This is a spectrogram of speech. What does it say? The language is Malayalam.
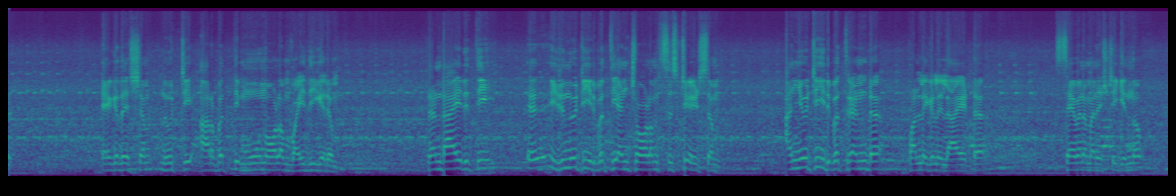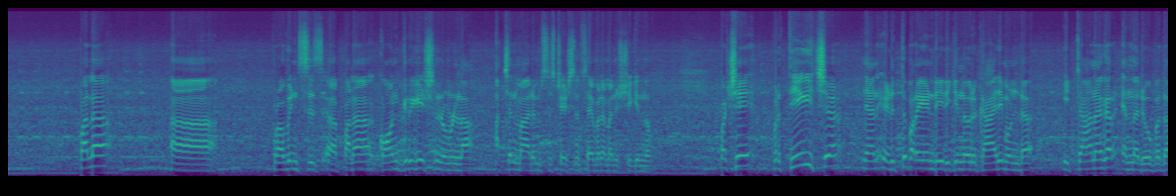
ഏകദേശം നൂറ്റി അറുപത്തി മൂന്നോളം വൈദികരും രണ്ടായിരത്തി ഇരുന്നൂറ്റി ഇരുപത്തി അഞ്ചോളം സിസ്റ്റേഴ്സും അഞ്ഞൂറ്റി ഇരുപത്തിരണ്ട് പള്ളികളിലായിട്ട് സേവനമനുഷ്ഠിക്കുന്നു. പല പ്രൊവിൻസസ് പല കോൺഗ്രിഗേഷനിലുമുള്ള അച്ഛന്മാരും സിസ്റ്റേഴ്സും സേവനമനുഷ്ഠിക്കുന്നു പക്ഷേ പ്രത്യേകിച്ച് ഞാൻ എടുത്തു പറയേണ്ടിയിരിക്കുന്ന ഒരു കാര്യമുണ്ട്. ഇറ്റാനഗർ എന്ന രൂപത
